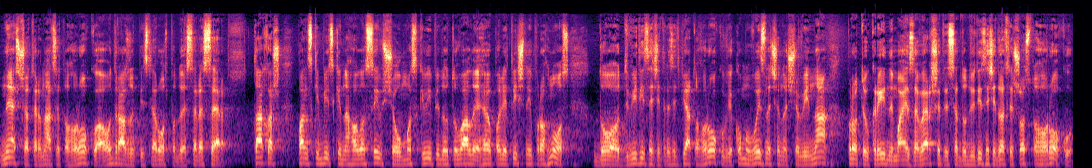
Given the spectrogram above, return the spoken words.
не з 2014 року, а одразу після розпаду СРСР. Також пан Скібіцький наголосив, що у Москві підготували геополітичний прогноз до 2035 року, в якому визначено, що війна проти України має завершитися до 2026 року.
